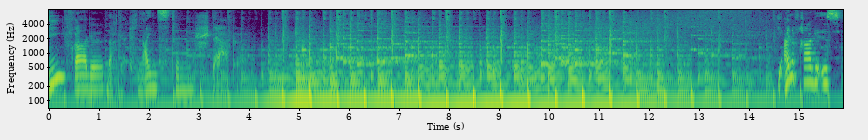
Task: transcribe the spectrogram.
Die Frage nach der kleinsten Stärke. Die eine Frage ist,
